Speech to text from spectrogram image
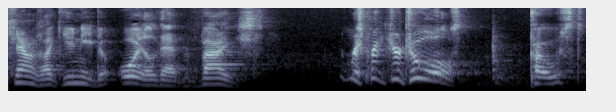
Sounds like you need to oil that vise. Respect your tools, post.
